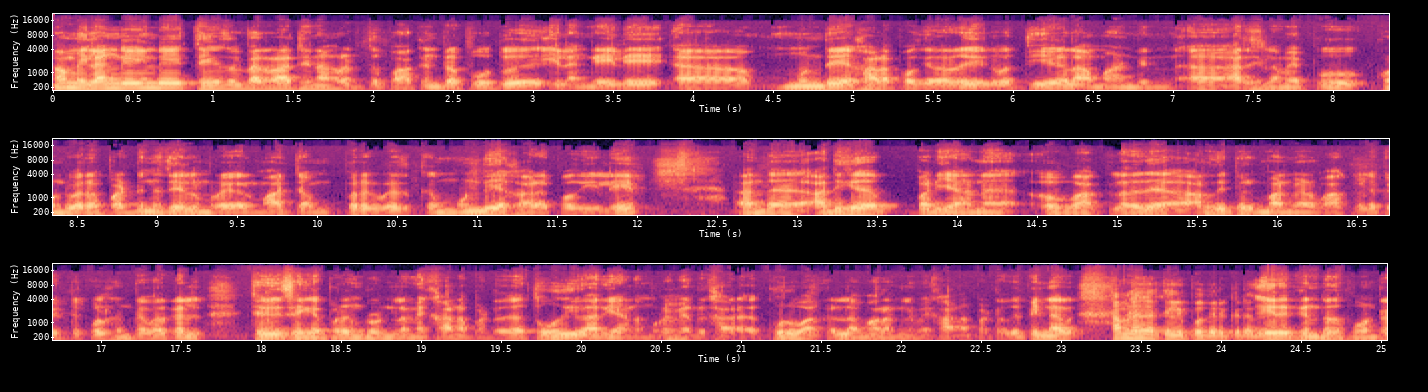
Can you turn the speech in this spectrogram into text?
நாம் இலங்கையின் தேர்தல் வரலாற்றை நாங்கள் எடுத்து பார்க்கின்ற போது இலங்கையிலே முந்தைய காலப்பகுதி அதாவது எழுபத்தி ஏழாம் ஆண்டின் அரசியலமைப்பு கொண்டு வரப்பட்டு இந்த தேர்தல் முறைகள் மாற்றம் பெறுவதற்கு முந்தைய காலப்பகுதியிலே அந்த அதிகப்படியான வாக்கு அதாவது அறுதி பெரும்பான்மை பெரும்பான்மையான வாக்குகளை பெற்றுக் கொள்கின்றவர்கள் தெரிவு செய்யப்படுகின்ற ஒரு நிலைமை காணப்பட்டது. தொகுதி வாரியான முறை என்று கூறுவார்கள். அவ்வாறான நிலைமை காணப்பட்டது. பின்னர் தமிழகத்தில் இப்போது இருக்கிறது. இருக்கின்றது போன்ற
